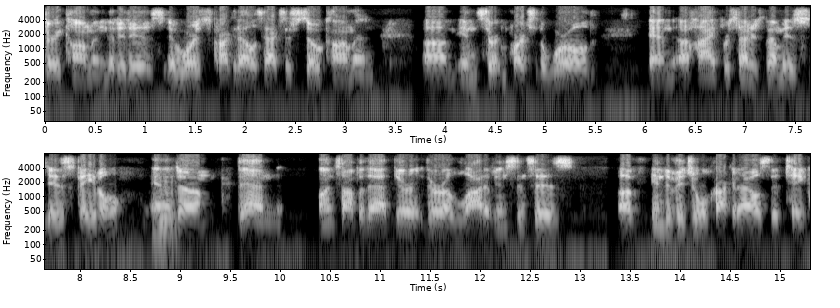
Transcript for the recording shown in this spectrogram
very common that it is. Whereas crocodile attacks are so common um, in certain parts of the world, and a high percentage of them is is fatal. And um, then on top of that, there there are a lot of instances of individual crocodiles that take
